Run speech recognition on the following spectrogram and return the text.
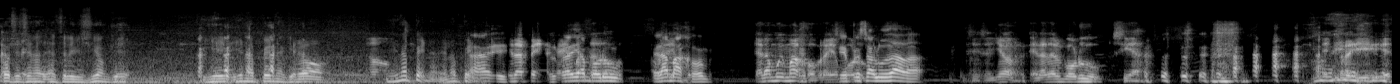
cosas en la, en la televisión que. Y, y una pena que no. Y una pena, y una pena. Ay, Era pena el Brian. Boru era majo. Era muy majo, Brian siempre Boru. saludaba. Sí, señor, era del Ború, sí. ah. El este.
